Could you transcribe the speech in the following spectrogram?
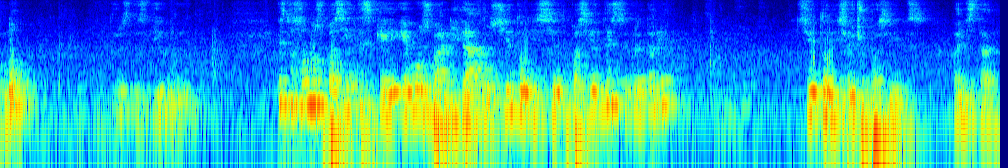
¿o no? eres testigo, ¿eh? Estos son los pacientes que hemos validado, 117 pacientes, secretaria, 118 pacientes, ahí están.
